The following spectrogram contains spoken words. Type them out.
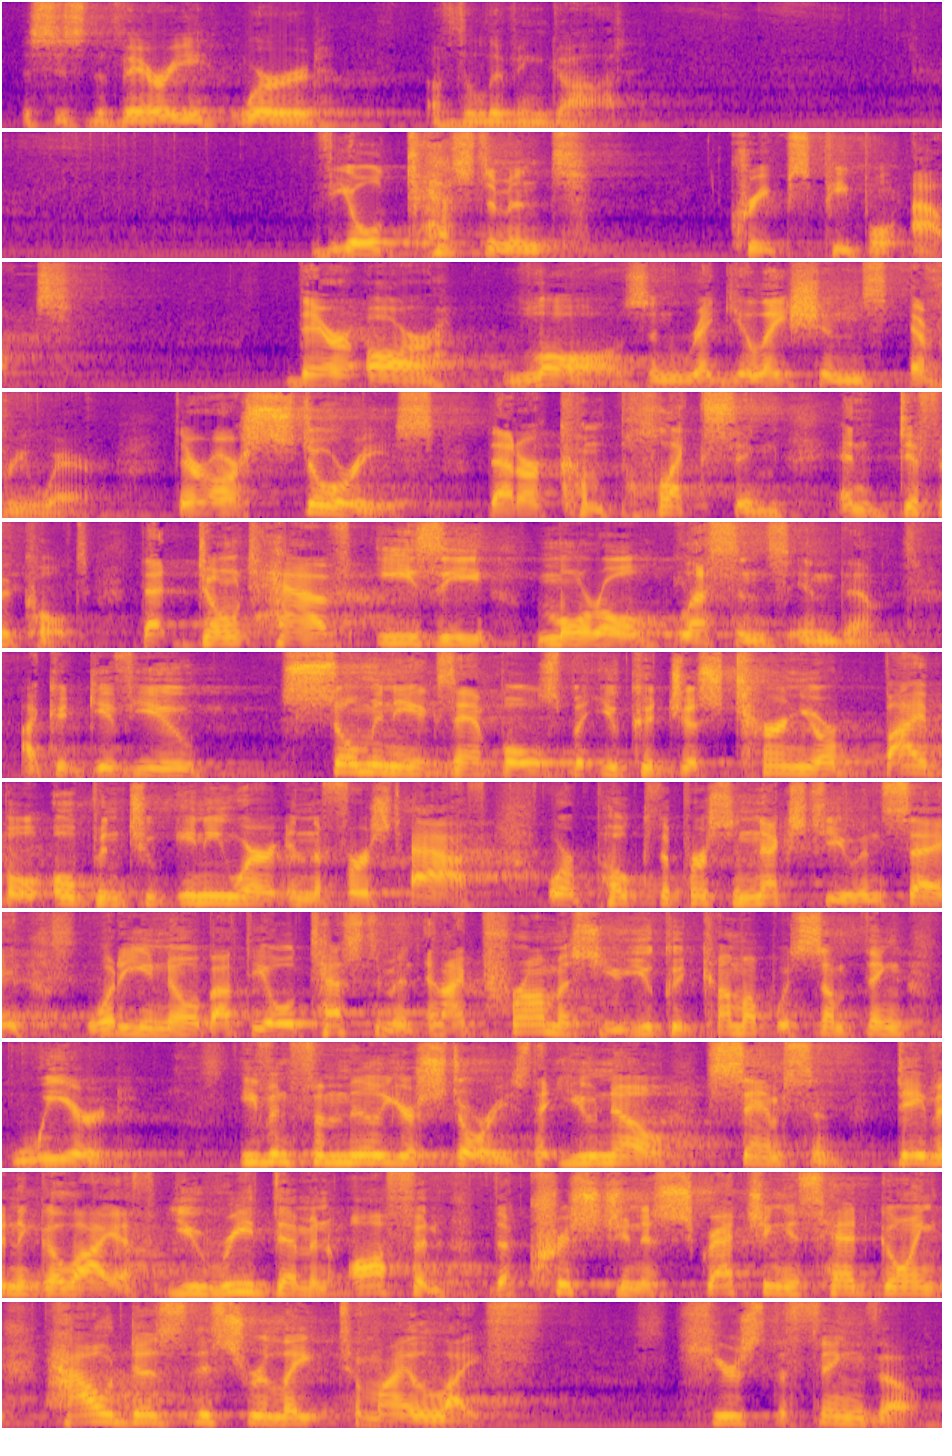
This is the very word of the living God. The Old Testament creeps people out there are laws and regulations everywhere. There are stories that are complexing and difficult, that don't have easy moral lessons in them. I could give you so many examples, but you could just turn your Bible open to anywhere in the first half or poke the person next to you and say, What do you know about the Old Testament? And I promise you, you could come up with something weird even familiar stories that you know Samson, David and Goliath, you read them, and often the Christian is scratching his head, going, How does this relate to my life? Here's the thing, though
